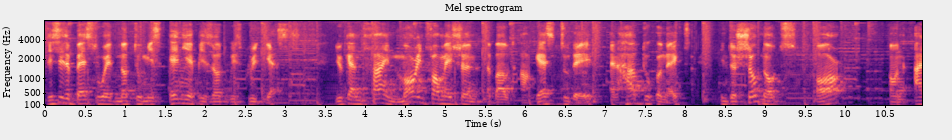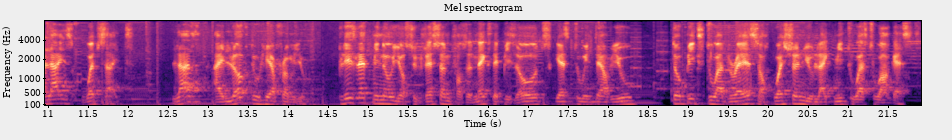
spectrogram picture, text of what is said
This is the best way not to miss any episode with great guests. You can find more information about our guest today and how to connect in the show notes or on Ally's website. Last, I love to hear from you. Please let me know your suggestion for the next episodes, guests to interview, topics to address, or questions you'd like me to ask to our guests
